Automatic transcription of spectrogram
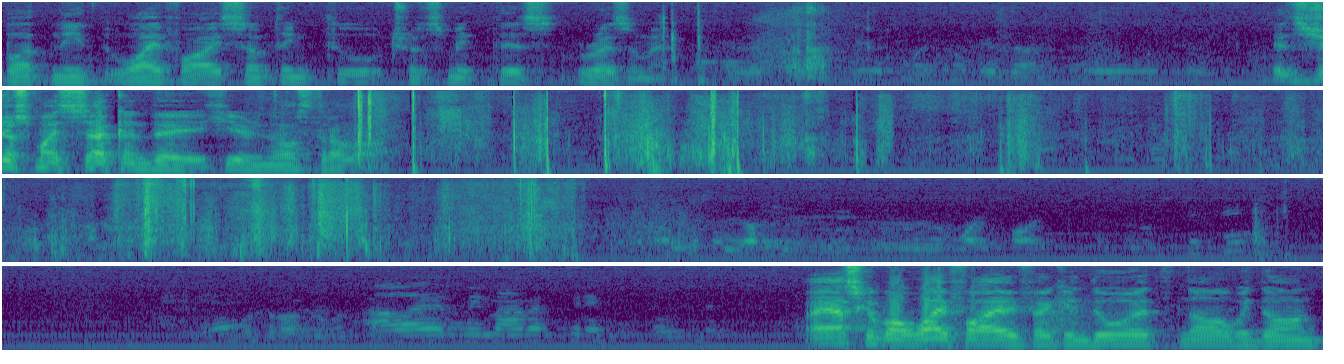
but need Wi-Fi something to transmit this resume. It's just my second day here in Ostrava. Ask about Wi-Fi if I can do it. No, we don't.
